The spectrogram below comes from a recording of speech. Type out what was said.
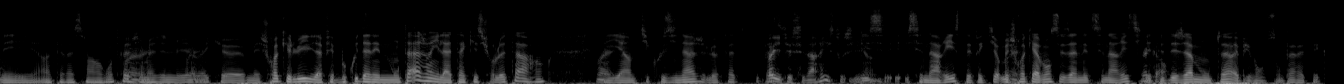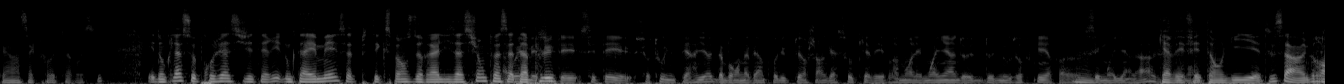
Mais intéressant à rencontrer, j'imagine lui. Avec, euh, mais je crois que lui, il a fait beaucoup d'années de montage. Hein, il a attaqué sur le tard. Hein. Il y a un petit cousinage, le fait qu'il. il était scénariste aussi. Hein. Scénariste, effectivement. Mais je crois qu'avant ses années de scénariste, il était déjà monteur. Et puis bon, son père était quand même un sacré auteur aussi. Et donc là, ce projet à Terrible, donc tu as aimé cette petite expérience de réalisation Toi, ça ah t'a plu? C'était surtout une période. D'abord, on avait un producteur, Charles Gassot, qui avait vraiment les moyens de, de nous offrir euh, hmm. ces moyens-là. Qui avait fait Tanguy et tout ça, un grand.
